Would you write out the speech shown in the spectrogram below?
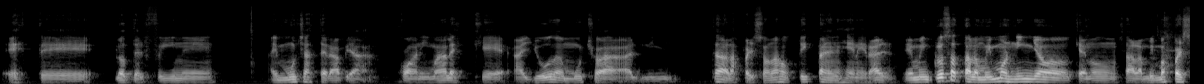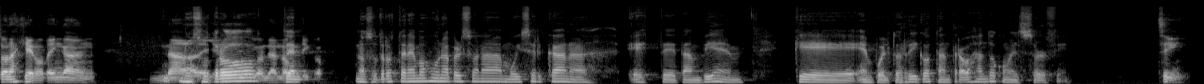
este, los delfines. Hay muchas terapias con animales que ayudan mucho a, a las personas autistas en general. Incluso hasta los mismos niños que no, o sea, las mismas personas que no tengan nosotros, nosotros tenemos una persona muy cercana este, también que en Puerto Rico están trabajando con el surfing. Sí.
